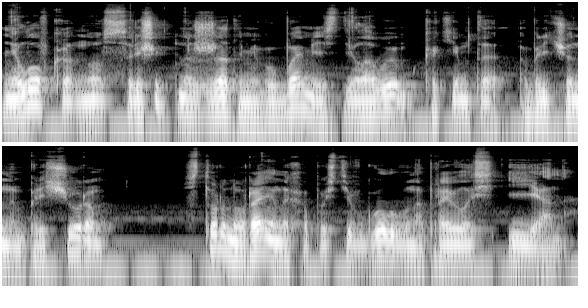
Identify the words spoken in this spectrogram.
Неловко, но с решительно сжатыми губами, с деловым каким-то обреченным прищуром, в сторону раненых, опустив голову, направилась и Яна.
